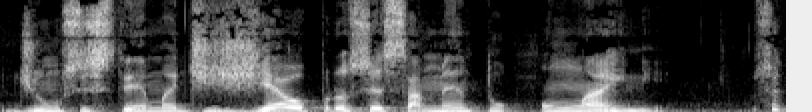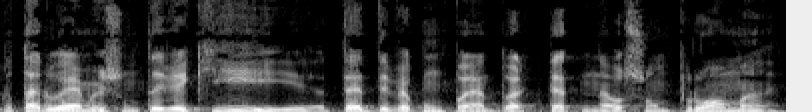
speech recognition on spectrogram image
de um sistema de geoprocessamento online. O secretário Emerson teve aqui, até teve acompanhado do arquiteto Nelson Proma,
